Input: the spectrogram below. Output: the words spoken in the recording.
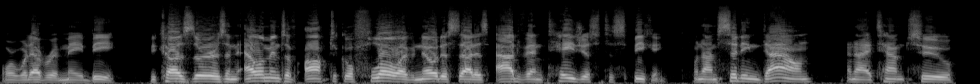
or whatever it may be. Because there is an element of optical flow, I've noticed that is advantageous to speaking. When I'm sitting down and I attempt to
